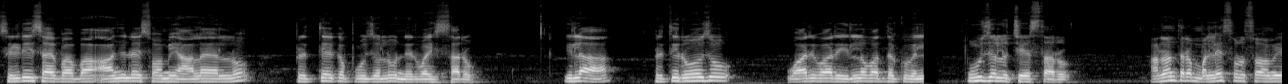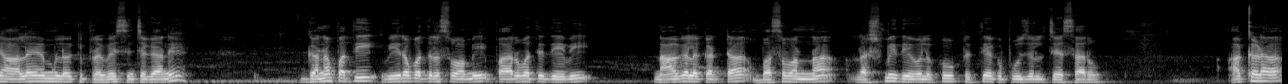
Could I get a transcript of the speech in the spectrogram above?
షిరిడి సాయిబాబా ఆంజనేయ స్వామి ఆలయాల్లో ప్రత్యేక పూజలు నిర్వహిస్తారు. ఇలా ప్రతిరోజు వారి వారి ఇళ్ళ వద్దకు వెళ్ళి పూజలు చేస్తారు. అనంతరం మల్లేశ్వర స్వామి ఆలయంలోకి ప్రవేశించగానే గణపతి వీరభద్రస్వామి పార్వతీదేవి నాగలకట్ట బసవన్న లక్ష్మీదేవులకు ప్రత్యేక పూజలు చేస్తారు అక్కడ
